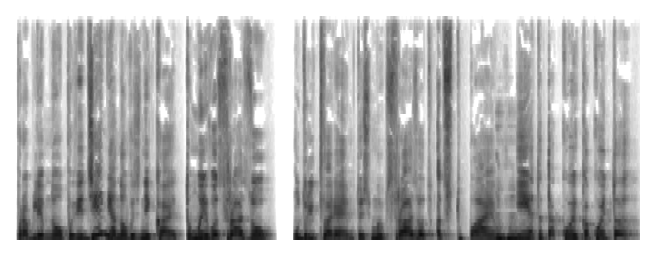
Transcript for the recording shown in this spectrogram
проблемного поведения, оно возникает, то мы его сразу удовлетворяем. То есть мы сразу отступаем. Угу. И это такой какой-то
